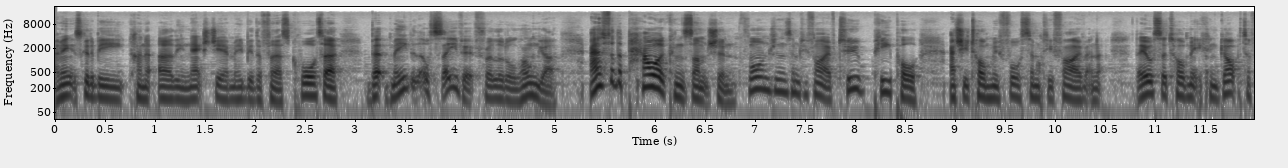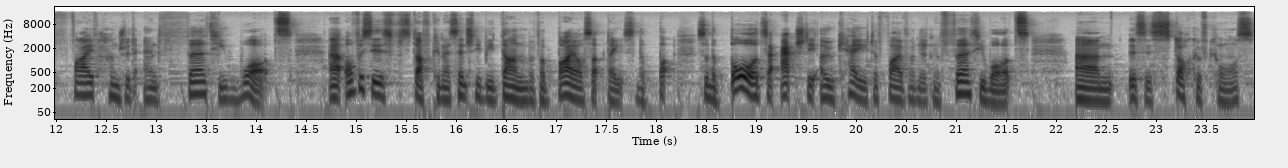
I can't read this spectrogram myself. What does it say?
I think it's going to be kind of early next year, maybe the first quarter, but maybe they'll save it for a little longer. As for the power consumption, 475, two people actually told me 475, and they also told me it can go up to 530 watts. Uh, obviously, this stuff can essentially be done with a BIOS update, so the, so the boards are actually okay to 530 watts. Um, this is stock, of course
